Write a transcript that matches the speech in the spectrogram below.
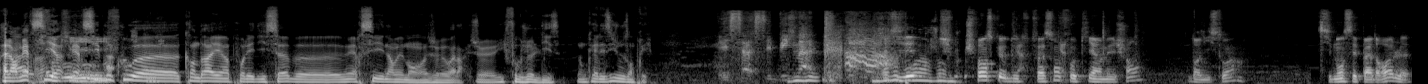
Alors Ah, merci, hein, ok. merci beaucoup euh, Kandrai hein, pour les 10 subs. euh, merci énormément. Je, voilà, je, il faut que je le dise. Donc allez-y, je vous en prie. Et ça, c'est Big. Mac. Je pour l'argent. je, je pense que de toute façon, faut qu'il y ait un méchant dans l'histoire. Sinon, c'est pas drôle.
